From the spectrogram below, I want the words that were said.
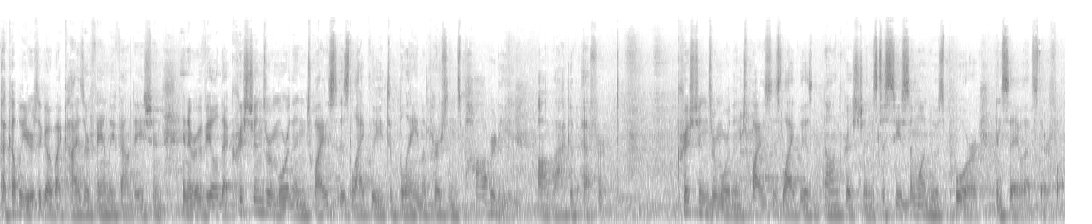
a couple years ago by Kaiser Family Foundation, and it revealed that Christians were more than twice as likely to blame a person's poverty on lack of effort. Christians are more than twice as likely as non Christians to see someone who is poor and say, well, that's their fault.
